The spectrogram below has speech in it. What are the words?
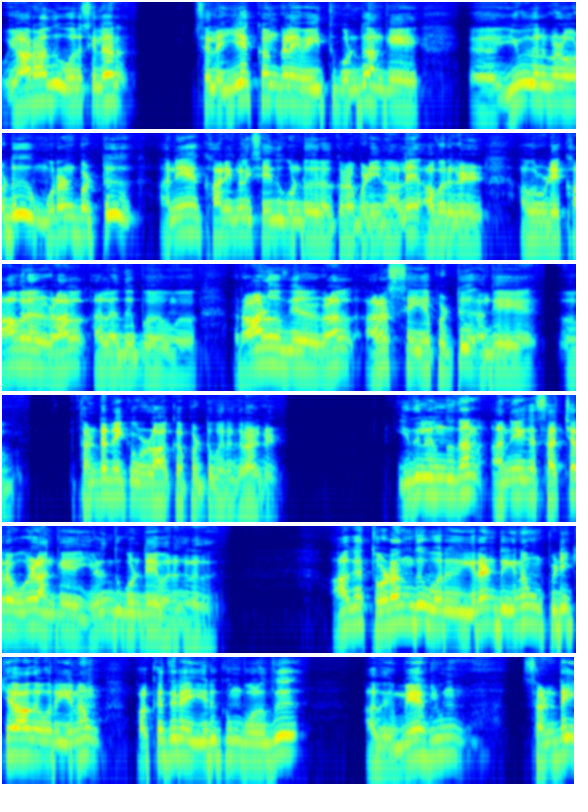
யாராவது ஒரு சிலர் சில இயக்கங்களை வைத்துக்கொண்டு அங்கே யூதர்களோடு முரண்பட்டு அநேக காரியங்களை செய்து கொண்டு இருக்கிறபடினாலே அவர்கள் அவருடைய காவலர்களால் அல்லது இப்போ, இராணுவ வீரர்களால் அரசு செய்யப்பட்டு அங்கே தண்டனைக்கு உள்ளாக்கப்பட்டு வருகிறார்கள். இதிலிருந்து தான் அநேக சச்சரவுகள் அங்கே எழுந்து கொண்டே வருகிறது. ஆக தொடர்ந்து ஒரு இரண்டு இனம் பிடிக்காத ஒரு இனம் பக்கத்திலே இருக்கும்பொழுது அது மேலும் சண்டை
